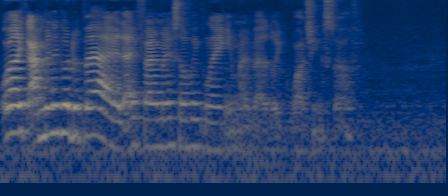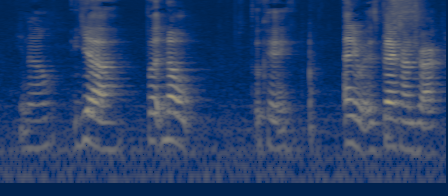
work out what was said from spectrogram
Or like I'm gonna go to bed, I find myself like laying in my bed like watching stuff. You know? Yeah, but no. Okay. Anyways, back on track.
